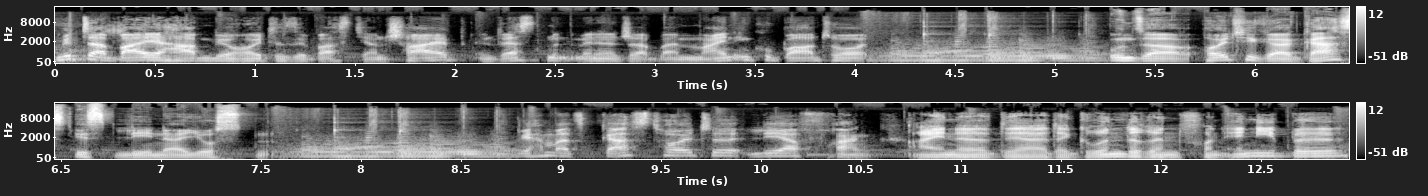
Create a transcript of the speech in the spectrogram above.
Mit dabei haben wir heute Sebastian Scheib, Investmentmanager beim Main Inkubator. Unser heutiger Gast ist Lena Justen. Wir haben als Gast heute Lea Frank. Eine der, der Gründerin von Anybill.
